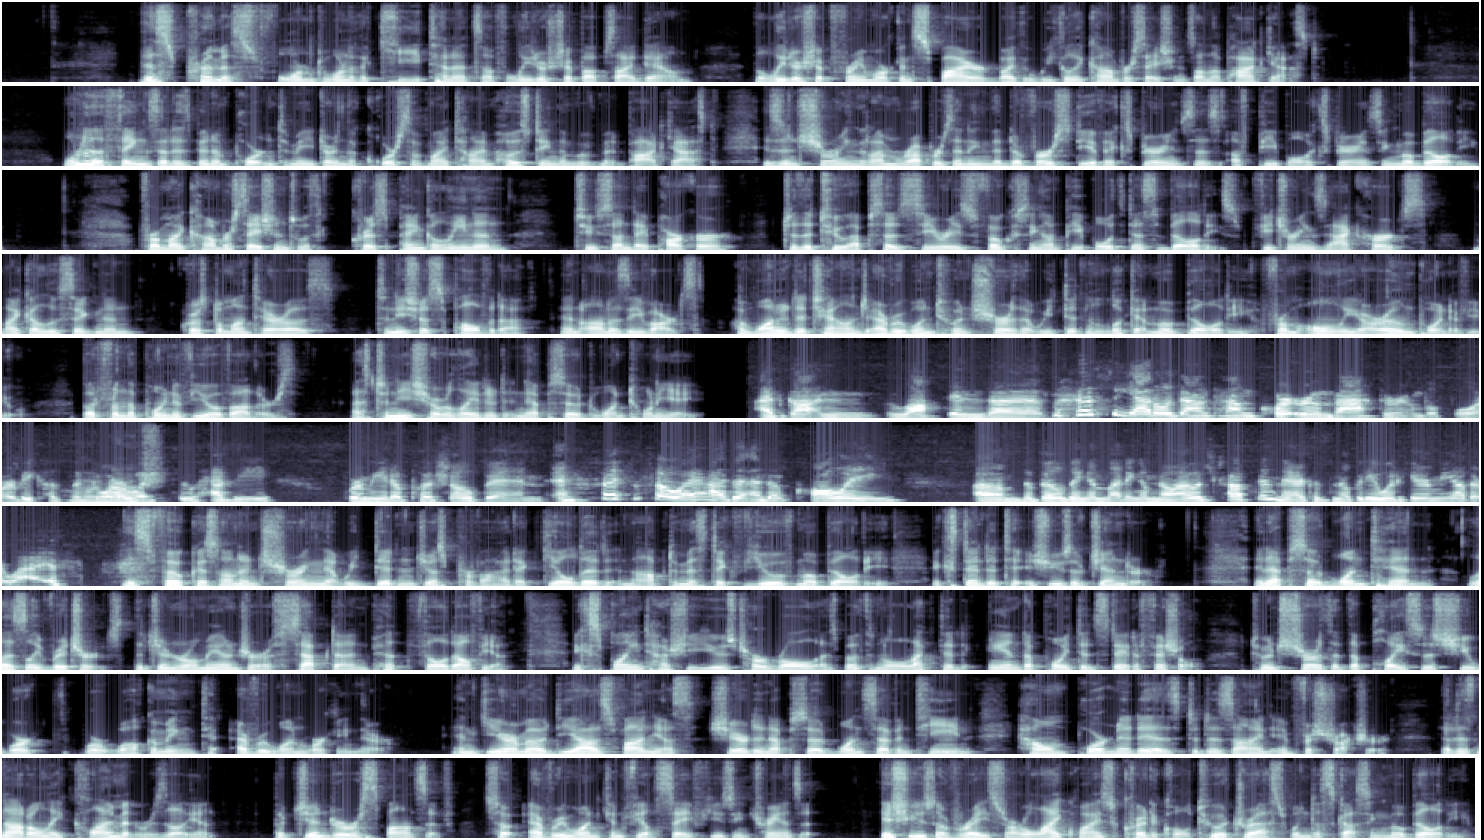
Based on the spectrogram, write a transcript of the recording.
This premise formed one of the key tenets of Leadership Upside Down, the leadership framework inspired by the weekly conversations on the podcast. One of the things that has been important to me during the course of my time hosting the Movement podcast is ensuring that I'm representing the diversity of experiences of people experiencing mobility. From my conversations with Chris Pangilinan to Sunday Parker to the two episode series focusing on people with disabilities, featuring Zach Hertz, Micah Lusignan, Crystal Monteros, Tanisha Sepulveda, and Anna Zivarts, I wanted to challenge everyone to ensure that we didn't look at mobility from only our own point of view, but from the point of view of others, as Tanisha related in episode 128. I've gotten locked in the Seattle downtown courtroom bathroom before because the oh door gosh. was too heavy for me to push open. And so I had to end up calling um, the building and letting them know I was trapped in there because nobody would hear me otherwise. This focus on ensuring that we didn't just provide a gilded and optimistic view of mobility extended to issues of gender. In episode 110, Leslie Richards, the general manager of SEPTA in Philadelphia, explained how she used her role as both an elected and appointed state official to ensure that the places she worked were welcoming to everyone working there. And Guillermo Diaz Fañas shared in episode 117 how important it is to design infrastructure that is not only climate resilient, but gender responsive, so everyone can feel safe using transit. Issues of race are likewise critical to address when discussing mobility.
